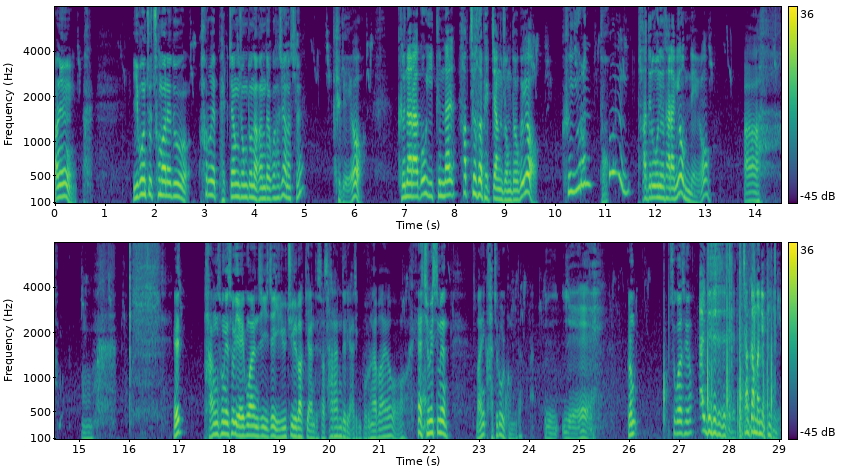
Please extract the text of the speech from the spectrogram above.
아니, 이번 주 초만 해도 하루에 100장 정도 나간다고 하지 않았어요? 그게요. 그날하고 이튿날 합쳐서 100장 정도고요. 그 이후로는 통 받으러 오는 사람이 없네요. 아, 음. 예, 방송에서 예고한 지 이제 일주일밖에 안 돼서 사람들이 아직 모르나 봐요. 좀 있으면 많이 가지러 올 겁니다. 이, 예. 그럼 수고하세요. 아, 저, 저, 저, 저, 저, 잠깐만요, 피디님.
